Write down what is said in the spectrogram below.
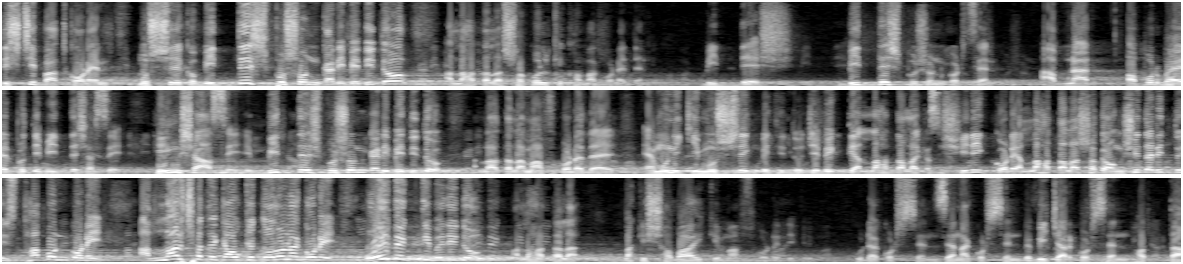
দৃষ্টিপাত করেন মুশরিক ও বিদ্বেষ পোষণকারী ব্যতীত আল্লাহ তাআলা সকলকে ক্ষমা করে দেন বিদ্বেষ বিদ্বেষ পোষণ করছেন। আপনার অপর ভাইয়ের প্রতি বিদ্বেষ আছে, হিংসা আছে বিদ্বেষ পোষণকারী ব্যতীত আল্লাহ তালা মাফ করে দেয়। এমনই কি মুশ্রিক ব্যতীত, যে ব্যক্তি আল্লাহ তালার কাছে শিরিক করে, আল্লাহ তালার সাথে অংশীদারিত্ব স্থাপন করে, আল্লাহর সাথে কাউকে তুলনা করে, ওই ব্যক্তি ব্যতীত আল্লাহ তালা বাকি সবাইকে মাফ করে দেবে। গুণা করছেন, জেনা করছেন বিচার করছেন, হত্যা,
